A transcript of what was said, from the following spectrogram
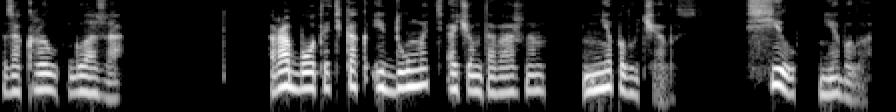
закрыл глаза. Работать, как и думать о чем-то важном, не получалось. Сил не было.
